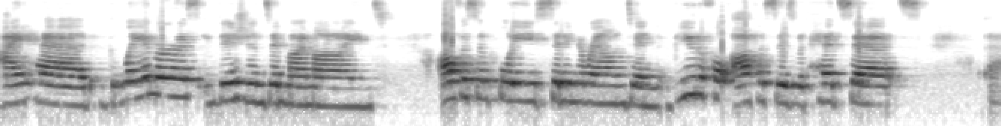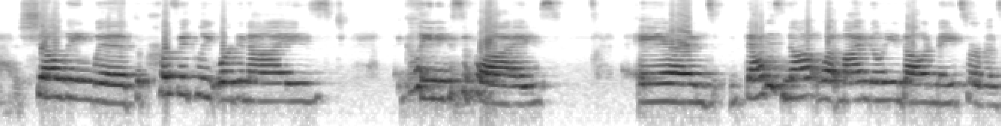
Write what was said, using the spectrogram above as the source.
I had glamorous visions in my mind. Office employees sitting around in beautiful offices with headsets, uh, shelving with perfectly organized cleaning supplies. And that is not what my million dollar maid service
